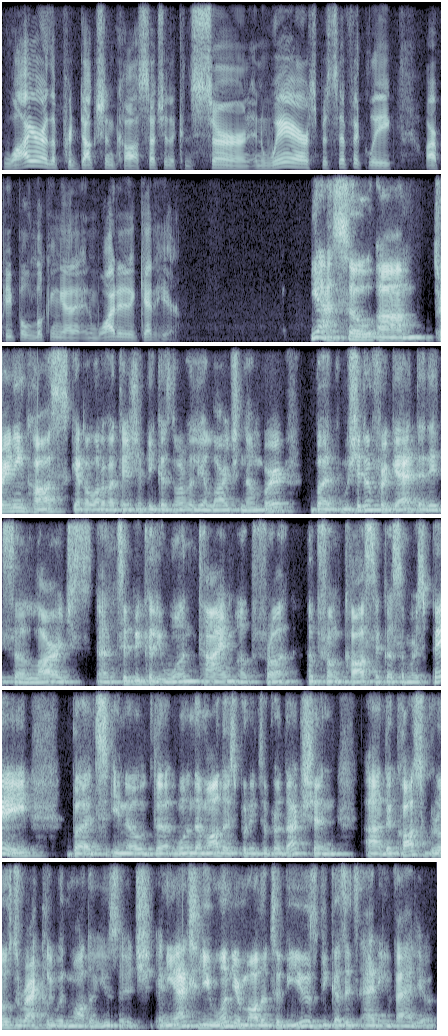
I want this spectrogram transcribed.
Why are the production costs such a concern and where specifically are people looking at it and why did it get here? Yeah, so um, training costs get a lot of attention because normally a large number, but we shouldn't forget that it's a large, uh, typically one-time upfront upfront cost that customers pay. But you know, the when the model is put into production, uh, the cost grows directly with model usage, and you actually want your model to be used because it's adding value,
